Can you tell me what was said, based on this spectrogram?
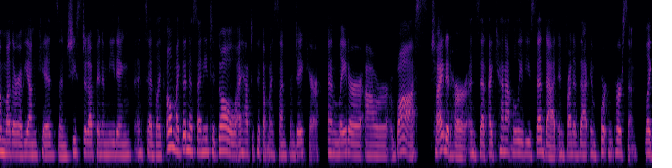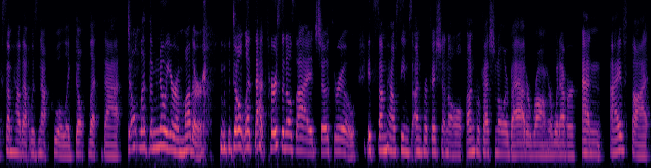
a mother of young kids and she stood up in a meeting and said like oh my goodness i need to go. I have to pick up my son from daycare. And later our boss chided her and said i cannot believe you said that in front of that important person. Like somehow that was not cool. Like don't let that don't let them know you're a mother. Don't let that personal side show through. It somehow seems unprofessional unprofessional or bad or wrong or whatever. And i've thought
